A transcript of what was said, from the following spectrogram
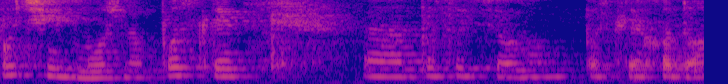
очень можно после, после цього, после хода.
